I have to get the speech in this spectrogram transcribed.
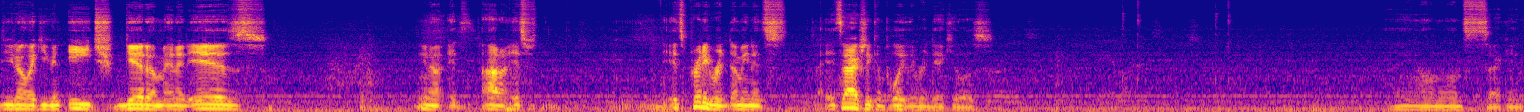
you know, like you can each get them, and it is, you know, it's, I don't know, it's, it's pretty, I mean, it's, it's actually completely ridiculous. Hang on one second.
